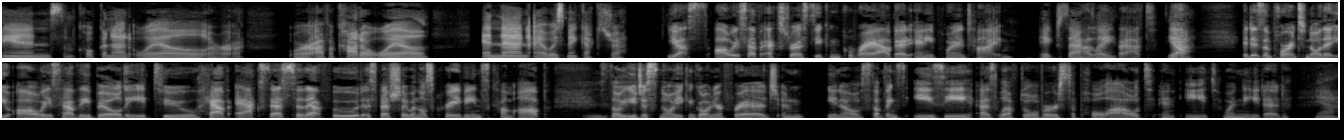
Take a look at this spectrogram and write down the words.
and some coconut oil or or avocado oil. And then I always make extra. Yes, always have extras so you can grab at any point in time. Exactly. I like that. Yeah. It is important to know that you always have the ability to have access to that food, especially when those cravings come up. So mm-hmm. you just know you can go in your fridge and, you know, something's easy as leftovers to pull out and eat when needed. Yeah.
